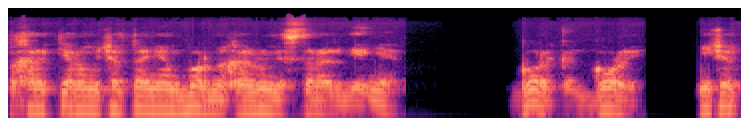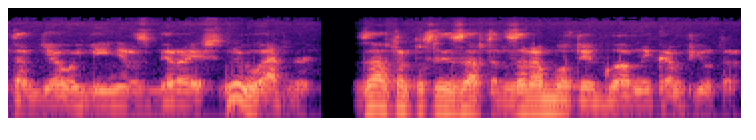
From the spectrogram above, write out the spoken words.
По характерным очертаниям гор нахожу месторождение. Горы как горы. Ни черта в геологии не разбираюсь. Ну и ладно. Завтра-послезавтра заработает главный компьютер.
